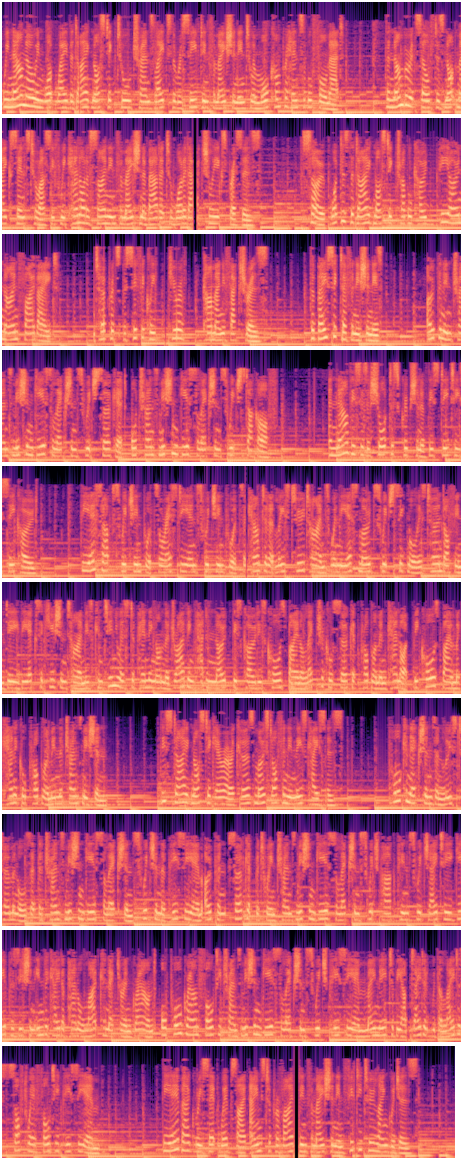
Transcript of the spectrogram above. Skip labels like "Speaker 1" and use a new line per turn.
We now know in what way the diagnostic tool translates the received information into a more comprehensible format. The number itself does not make sense to us if we cannot assign information about it to what it actually expresses. So, what does the diagnostic trouble code P0958 interpret specifically Acura car manufacturers? The basic definition is open in transmission gear selection switch circuit, or transmission gear selection switch stuck off. And now this is a short description of this DTC code. The S-up switch inputs or S-DN switch inputs are counted at least two times when the S-mode switch signal is turned off in D. The execution time is continuous depending on the driving pattern. Note this code is caused by an electrical circuit problem and cannot be caused by a mechanical problem in the transmission. This diagnostic error occurs most often in these cases poor connections and loose terminals at the transmission gear selection switch and the PCM open circuit between transmission gear selection switch park pin switch AT gear position indicator panel light connector and ground, or poor ground faulty transmission gear selection switch PCM may need to be updated with the latest software faulty PCM. The Airbag Reset website aims to provide information in 52 languages.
